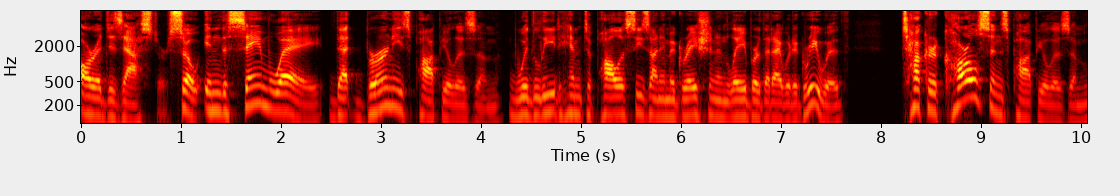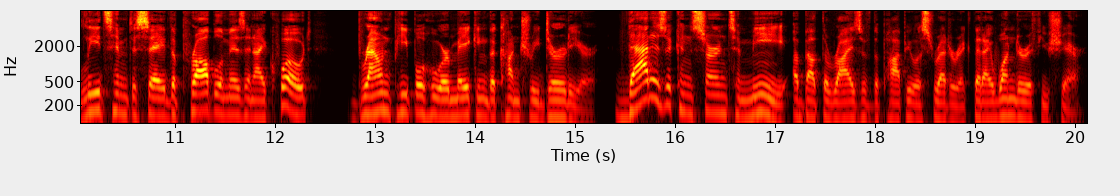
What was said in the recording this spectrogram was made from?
are a disaster. So, in the same way that Bernie's populism would lead him to policies on immigration and labor that I would agree with, Tucker Carlson's populism leads him to say the problem is, and I quote, brown people who are making the country dirtier. That is a concern to me about the rise of the populist rhetoric that I wonder if you share.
